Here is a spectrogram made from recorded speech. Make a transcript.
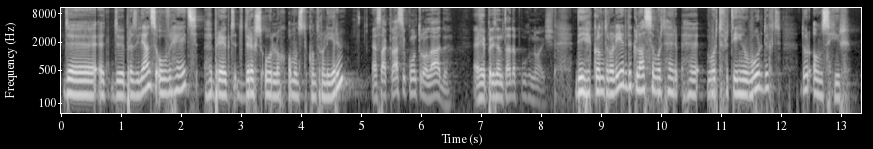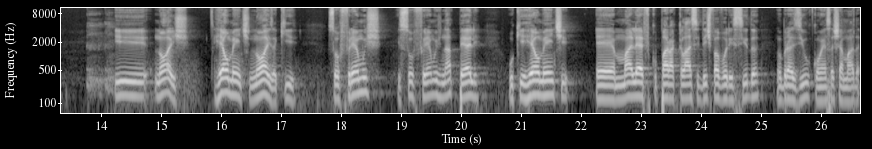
De, de Braziliaanse overheid gebruikt de drugsoorlog om ons te controleren. Essa classe controlada é representada por nós. De gecontroleerde klasse wordt, her, he, wordt vertegenwoordigd door ons hier. E nós, realmente, nós aqui, sofremos e sofremos na pele o que realmente é maléfico para a classe desfavorecida no Brasil com essa chamada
